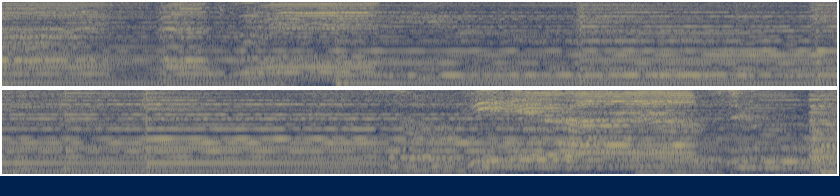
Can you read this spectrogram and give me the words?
life spent with you. So here I am to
